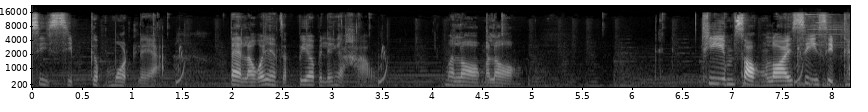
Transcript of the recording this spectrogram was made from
240 เกือบหมดเลยอะแต่เราก็ยังจะเปรี้ยวไปเล่นกับเขา มาลองมาลอง ทีม 240 ข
